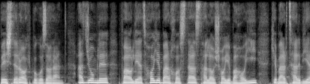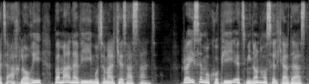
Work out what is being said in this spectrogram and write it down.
به اشتراک بگذارند. از جمله های برخواسته از های بهایی که بر تربیت اخلاقی و معنوی متمرکز هستند. رئیس مکوپی اطمینان حاصل کرده است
